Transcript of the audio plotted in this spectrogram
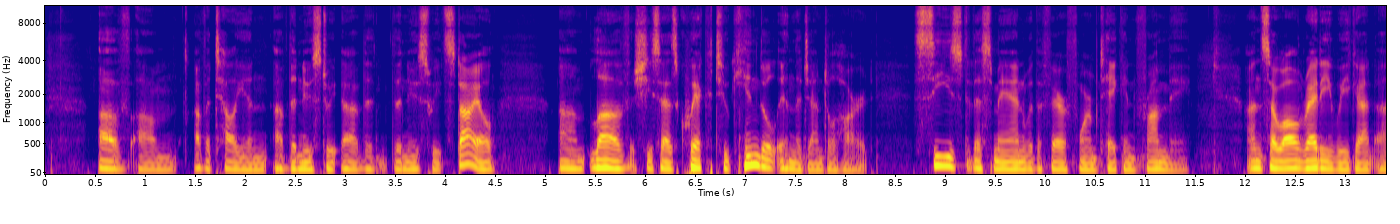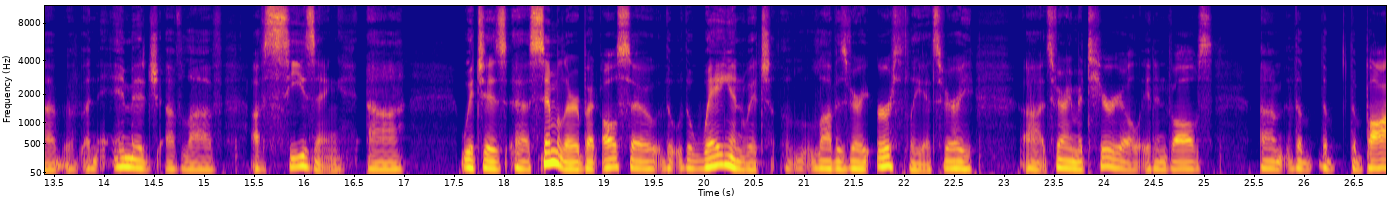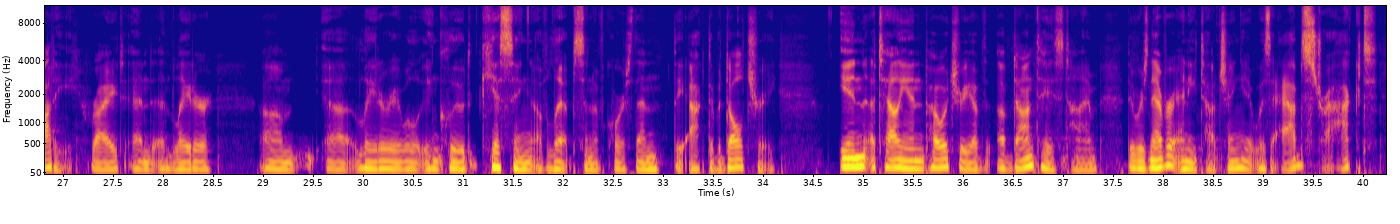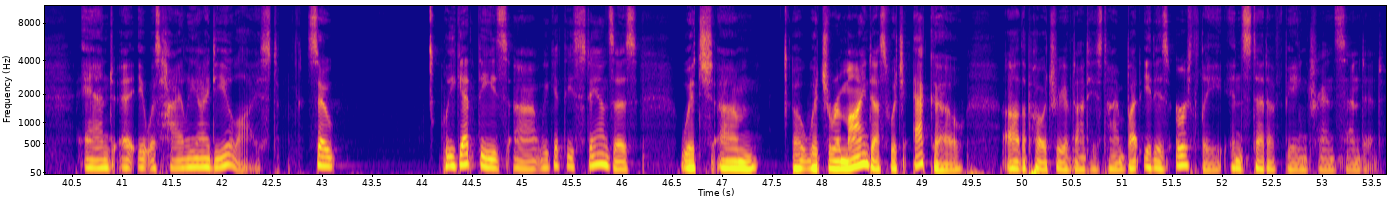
of um, of Italian of the new sweet uh, the the new sweet style. Um, love, she says, quick to kindle in the gentle heart, seized this man with the fair form taken from me. And so already we got an image of love, of seizing, uh, which is uh, similar, but also the, the way in which love is very earthly. It's very, uh, it's very material. It involves um, the, the the body, right, and and later um, uh, later, it will include kissing of lips, and of course, then the act of adultery. In Italian poetry of, of Dante's time, there was never any touching. It was abstract, and uh, it was highly idealized. So we get these uh, we get these stanzas, which um, uh, which remind us, which echo uh, the poetry of Dante's time, but it is earthly instead of being transcendent.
